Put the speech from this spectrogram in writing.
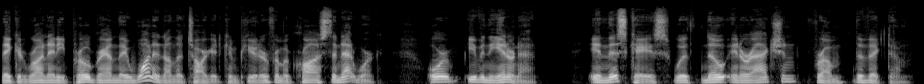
They could run any program they wanted on the target computer from across the network, or even the internet in this case with no interaction from the victim.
